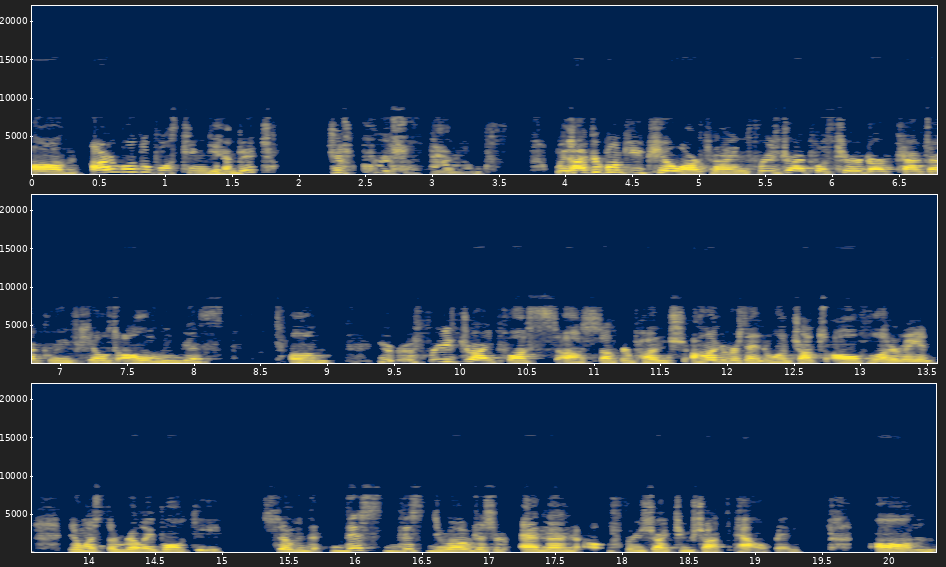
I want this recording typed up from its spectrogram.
Um, Iron Bundle plus Kingambit just crushes diamonds. With Hydro Pump, you kill Arcanine. Freeze Dry plus Tera Dark Kowtow Cleave kills all Amoonguss. Um, your Freeze Dry plus uh, Sucker Punch 100% one shots all Flutter Mane unless they're really bulky. So th- this this duo just and then uh, freeze dry two shots Palafin. Um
